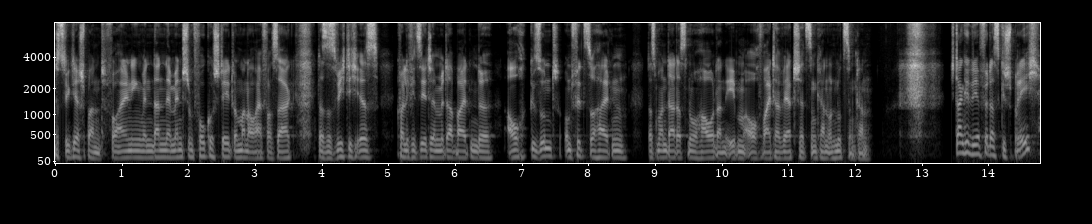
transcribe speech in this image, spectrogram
Das klingt ja spannend. Vor allen Dingen, wenn dann der Mensch im Fokus steht und man auch einfach sagt, dass es wichtig ist, qualifizierte Mitarbeitende auch gesund und fit zu halten, dass man da das Know-how dann eben auch weiter wertschätzen kann und nutzen kann. Ich danke dir für das Gespräch.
